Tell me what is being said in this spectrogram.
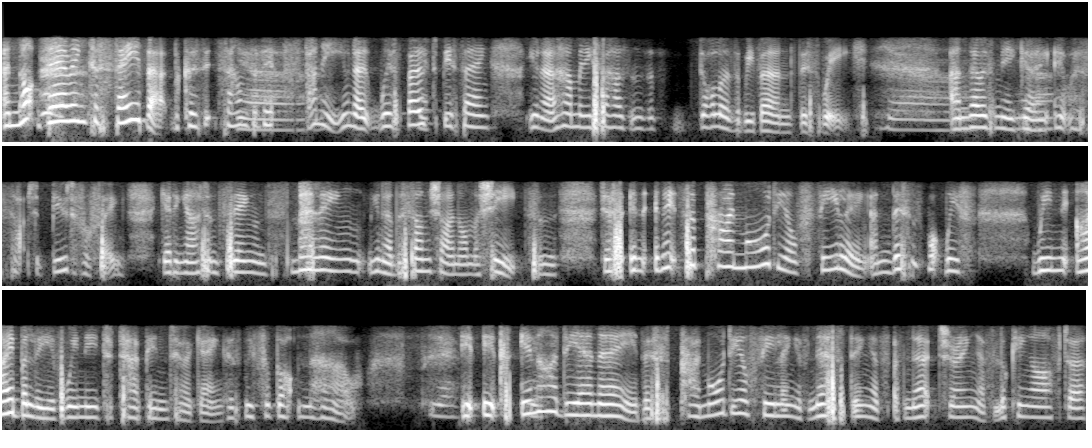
and not daring to say that because it sounds a bit funny. You know, we're supposed to be saying, you know, how many thousands of dollars we've earned this week. Yeah. And there was me going, Yeah. it was such a beautiful thing, getting out and seeing and smelling, you know, the sunshine on the sheets, and just, and, and it's a primordial feeling, and this is what we've, we, I believe, we need to tap into again because we've forgotten how. Yes. It, it's in Yeah. our DNA, this primordial feeling of nesting, of, of nurturing, of looking after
